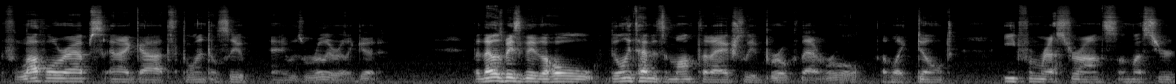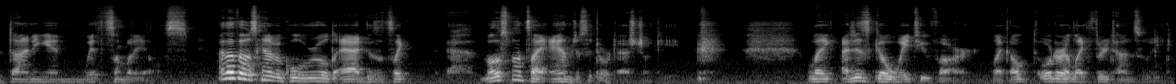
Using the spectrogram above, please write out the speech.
falafel wraps, and I got the lentil soup, and it was really really good. But that was basically the whole. The only time this month that I actually broke that rule of like don't eat from restaurants unless you're dining in with somebody else. I thought that was kind of a cool rule to add because it's like most months I am just a DoorDash junkie. like I just go way too far. Like I'll order it like three times a week,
